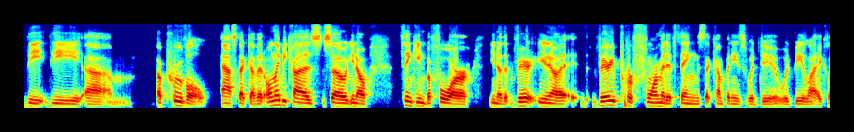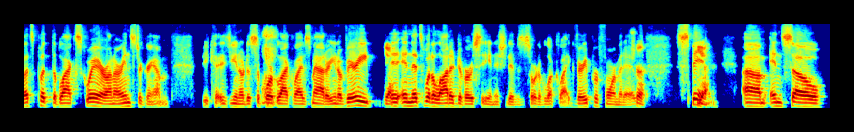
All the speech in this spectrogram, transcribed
the the um, approval aspect of it. Only because, so you know, thinking before, you know, that very you know very performative things that companies would do would be like, let's put the black square on our Instagram because you know to support black lives matter you know very yeah. and that's what a lot of diversity initiatives sort of look like very performative sure. spin yeah. um, and so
